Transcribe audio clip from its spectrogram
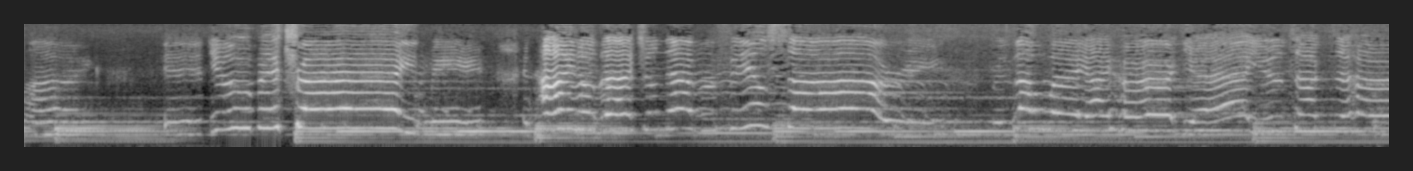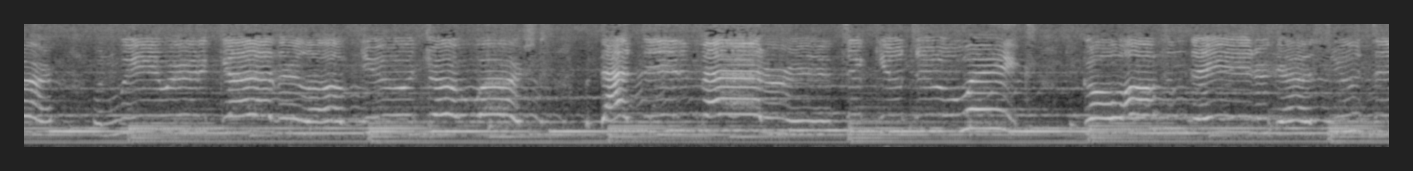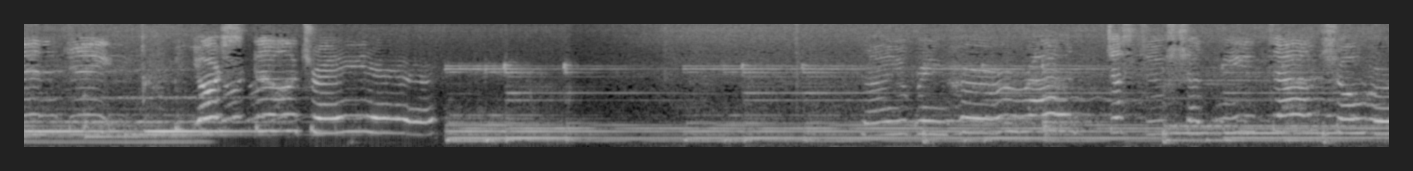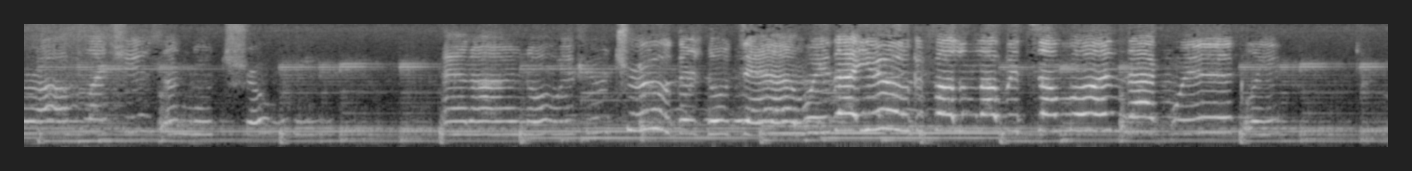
like. You betrayed true, there's no damn way that you could fall in love with someone that quickly.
